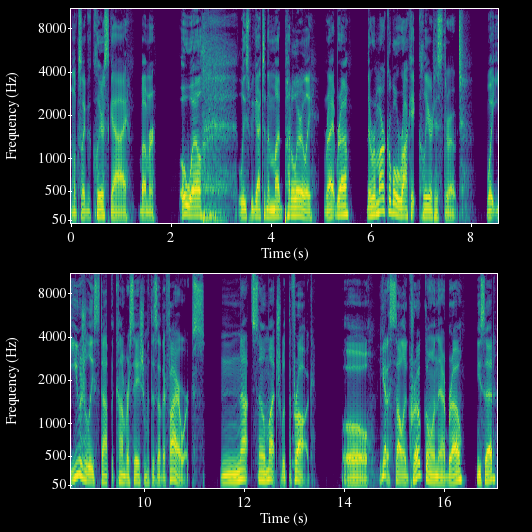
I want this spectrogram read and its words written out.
looks like a clear sky. Bummer. Oh well, at least we got to the mud puddle early, right, bro? The remarkable rocket cleared his throat. What usually stopped the conversation with his other fireworks. Not so much with the frog. Oh, you got a solid croak going there, bro, he said.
